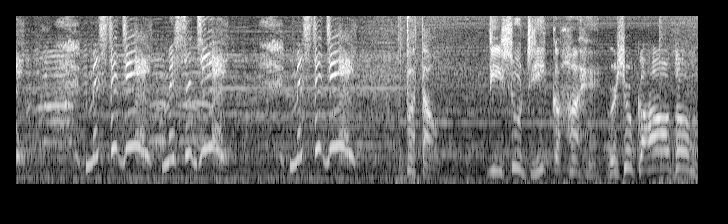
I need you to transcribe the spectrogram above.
जी मिस्टर जी मिस्टर जी मिस्टर जी। बताओ विशु जी कहाँ हैं? विशु कहाँ हो तुम?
